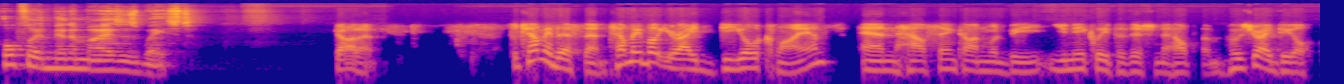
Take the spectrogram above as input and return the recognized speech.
hopefully it minimizes waste. Got it. So tell me this then. Tell me about your ideal clients and how ThinkOn would be uniquely positioned to help them. Who's your ideal?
